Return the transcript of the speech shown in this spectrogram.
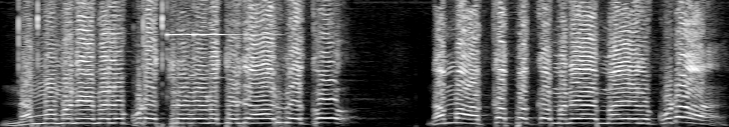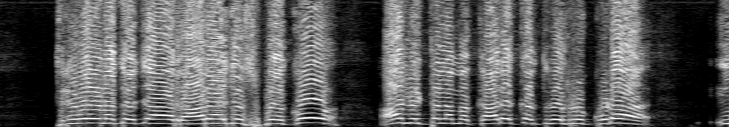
ನಮ್ಮ ಮನೆ ಮೇಲೂ ಕೂಡ ತ್ರಿವರ್ಣ ಧ್ವಜ ಹಾರಬೇಕು. ನಮ್ಮ ಅಕ್ಕಪಕ್ಕ ಮನೆ ಮನೆಯಲ್ಲೂ ಕೂಡ ತ್ರಿವರ್ಣ ಧ್ವಜ ರಾರಾಜಿಸಬೇಕು. ಆ ನಿಟ್ಟಿನಲ್ಲಿ ನಮ್ಮ ಕಾರ್ಯಕರ್ತರೆಲ್ಲರೂ ಕೂಡ ಈ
